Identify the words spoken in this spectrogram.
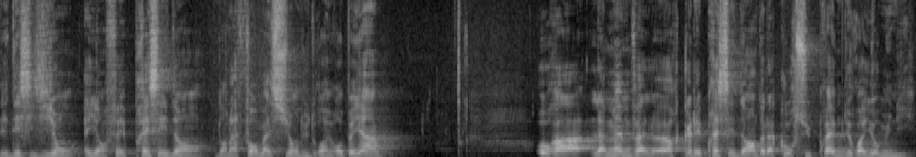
les décisions ayant fait précédent dans la formation du droit européen, aura la même valeur que les précédents de la Cour suprême du Royaume-Uni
